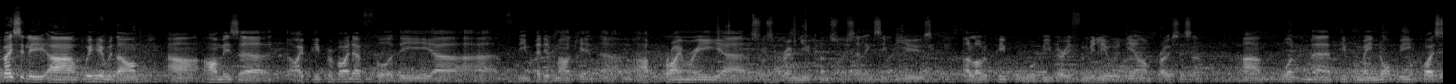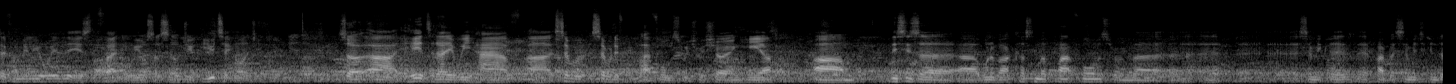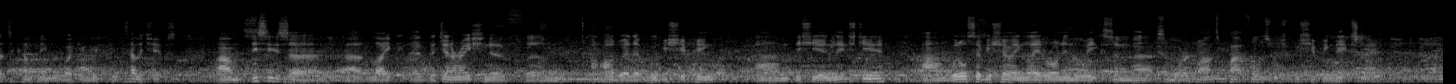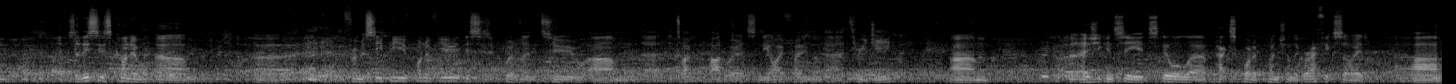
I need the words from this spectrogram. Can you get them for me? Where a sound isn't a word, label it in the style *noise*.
basically, uh, we're here with ARM. Uh, ARM is an IP provider for the uh, uh, for the embedded market. Um, our primary uh, source of revenue comes from selling CPUs. A lot of people will be very familiar with the ARM processor. Um, what uh, people may not be quite so familiar with is the fact that we also sell GPU technology. So here today we have several several different platforms which we're showing here. Um, this is a, one of our customer platforms from a, semi, a, fabless semiconductor company we're working with called Telechips. Um, this is uh, uh, like uh, the generation of um, hardware that we'll be shipping um, this year and next year. Um, we'll also be showing later on in the week some, uh, some more advanced platforms which we'll be shipping next year. So this is kind of uh, uh, from a CPU point of view, this is equivalent to um, the type of hardware that's in the iPhone uh, 3G. Um, but as you can see, it still uh, packs quite a punch on the graphics side. Uh,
